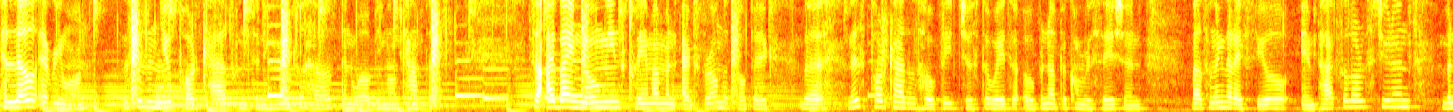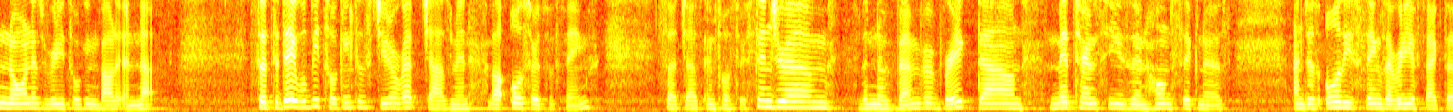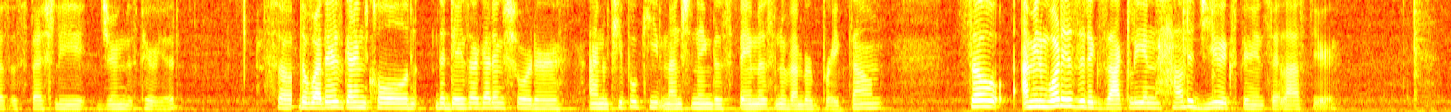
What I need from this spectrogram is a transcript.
Hello, everyone. This is a new podcast concerning mental health and well being on campus. So, I by no means claim I'm an expert on the topic, but this podcast is hopefully just a way to open up a conversation about something that I feel impacts a lot of students, but no one is really talking about it enough. So, today we'll be talking to the student rep Jasmine about all sorts of things, such as imposter syndrome, the November breakdown, midterm season, homesickness, and just all these things that really affect us, especially during this period. So, the weather is getting cold, the days are getting shorter, and people keep mentioning this famous November breakdown. So, I mean, what is it exactly, and how did you experience it last year?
